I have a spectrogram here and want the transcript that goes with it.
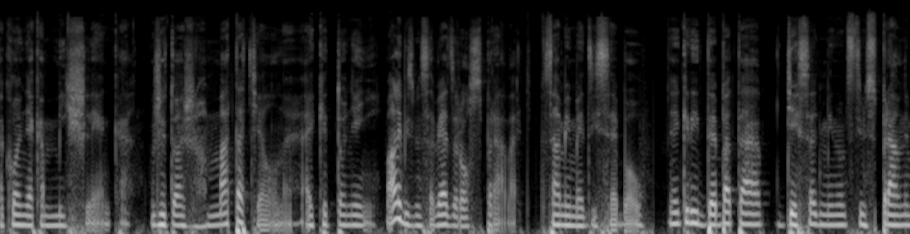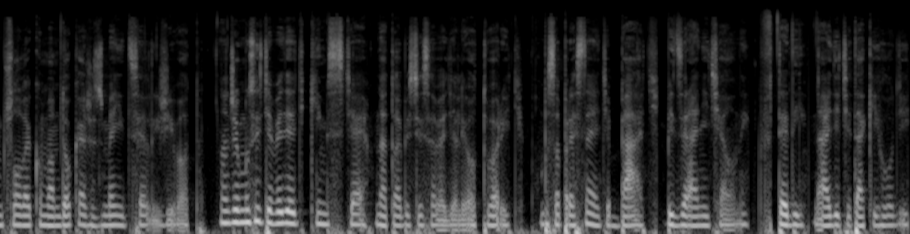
ako len nejaká myšlienka. Už je to až hmatateľné, aj keď to není. Mali by sme sa viac rozprávať, sami medzi sebou. Niekedy debata 10 minút s tým správnym človekom vám dokáže zmeniť celý život. Lenže musíte vedieť, kým ste, na to, aby ste sa vedeli otvoriť. Lebo sa prestanete báť, byť zraniteľný. Vtedy nájdete takých ľudí,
